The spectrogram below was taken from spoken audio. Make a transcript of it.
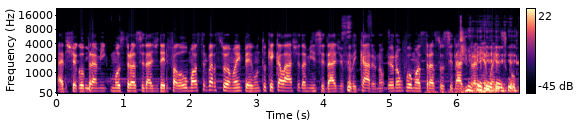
Aí ele chegou pra mim, mostrou a cidade dele e falou: mostra para sua mãe, pergunta o que, que ela acha da minha cidade. Eu falei, cara, eu não, eu não vou mostrar a sua cidade pra minha mãe, desculpa.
